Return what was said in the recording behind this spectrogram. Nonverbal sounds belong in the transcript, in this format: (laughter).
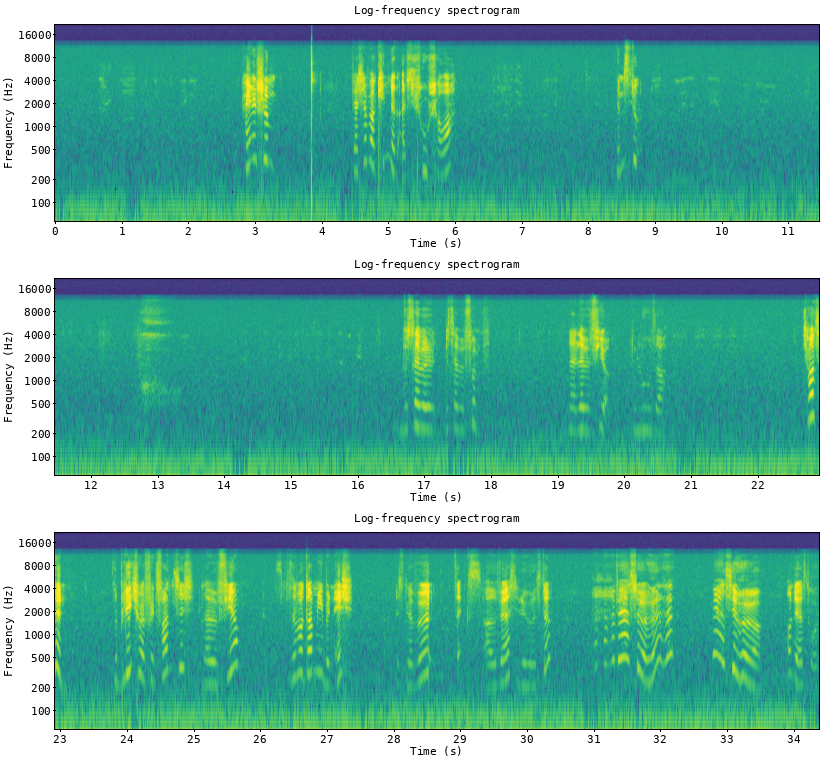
Keine schlimm. Vielleicht haben wir Kinder als Zuschauer. Nimmst du. Bis Level, bis Level 5. Ne, Level 4. Du Loser. Schaut hin. The Bleach Level 20, Level 4. Silver Dummy bin ich. Ist Level 6. Also wer ist hier die höchste? (laughs) wer ist höher? wer ist hier höher? Und er ist tot.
